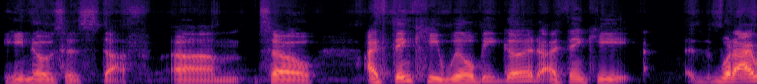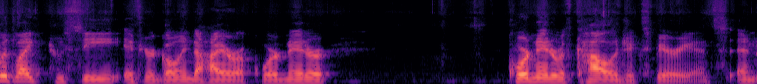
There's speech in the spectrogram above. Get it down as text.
he knows his stuff. Um, so I think he will be good. I think he. What I would like to see if you're going to hire a coordinator, coordinator with college experience, and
